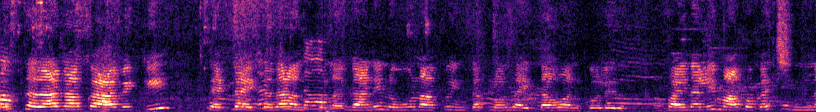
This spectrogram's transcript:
వస్తుందా నాకు ఆమెకి సెట్ అవుతుందా అనుకున్నా కానీ నువ్వు నాకు ఇంత క్లోజ్ అవుతావు అనుకోలేదు ఫైనల్లీ మాకు ఒక చిన్న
